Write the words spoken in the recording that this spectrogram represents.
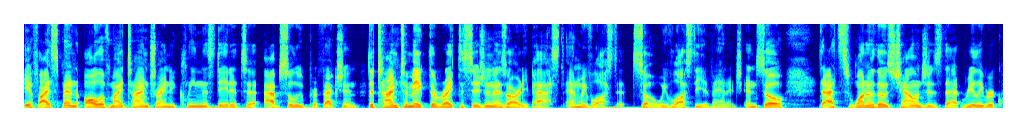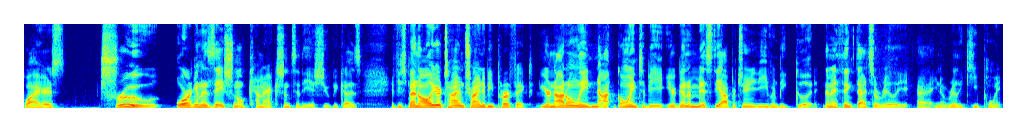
if I spend all of my time trying to clean this data to absolute perfection, the time to make the right decision has already passed and we've lost it. So we've lost the advantage. And so that's one of those challenges that really requires true organizational connection to the issue because if you spend all your time trying to be perfect, you're not only not going to be, you're going to miss the opportunity to even be good. And I think that's a really, uh, you know, really key point.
